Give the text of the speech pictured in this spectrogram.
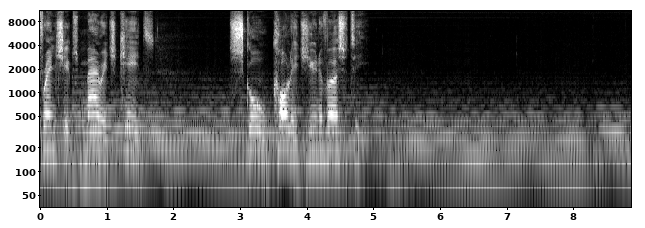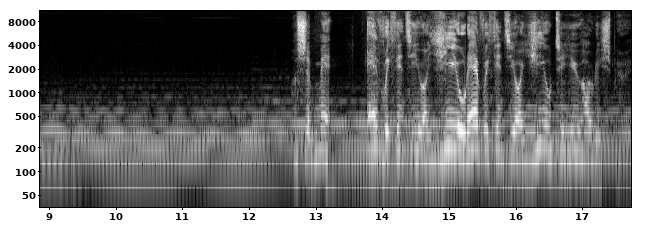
friendships, marriage, kids, school, college, university. I submit everything to you. I yield everything to you. I yield to you, Holy Spirit.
